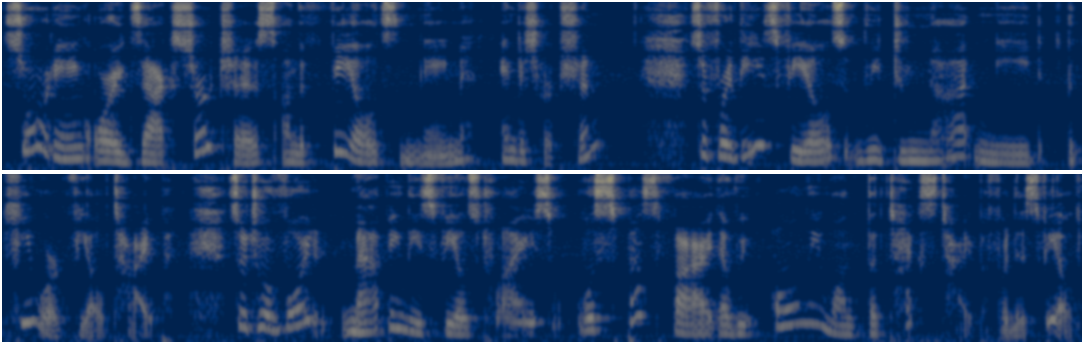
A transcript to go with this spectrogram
sorting, or exact searches on the field's name and description. So for these fields, we do not need the keyword field type. So to avoid mapping these fields twice, we'll specify that we only want the text type for this field.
